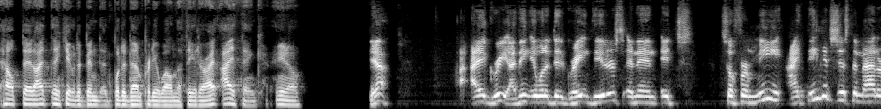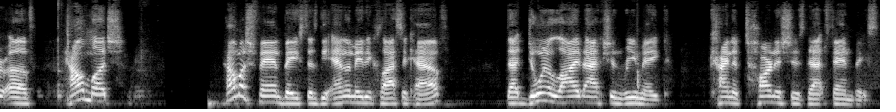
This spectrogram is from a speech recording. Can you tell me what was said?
helped it. I think it would have been would have done pretty well in the theater. I, I think you know. Yeah, I, I agree. I think it would have did great in theaters, and then it's so for me. I think it's just a matter of how much, how much fan base does the animated classic have that doing a live action remake kind of tarnishes that fan base.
